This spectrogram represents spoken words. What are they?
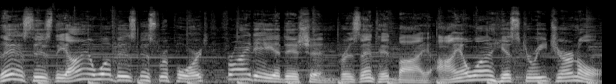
This is the Iowa Business Report Friday edition, presented by Iowa History Journal.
